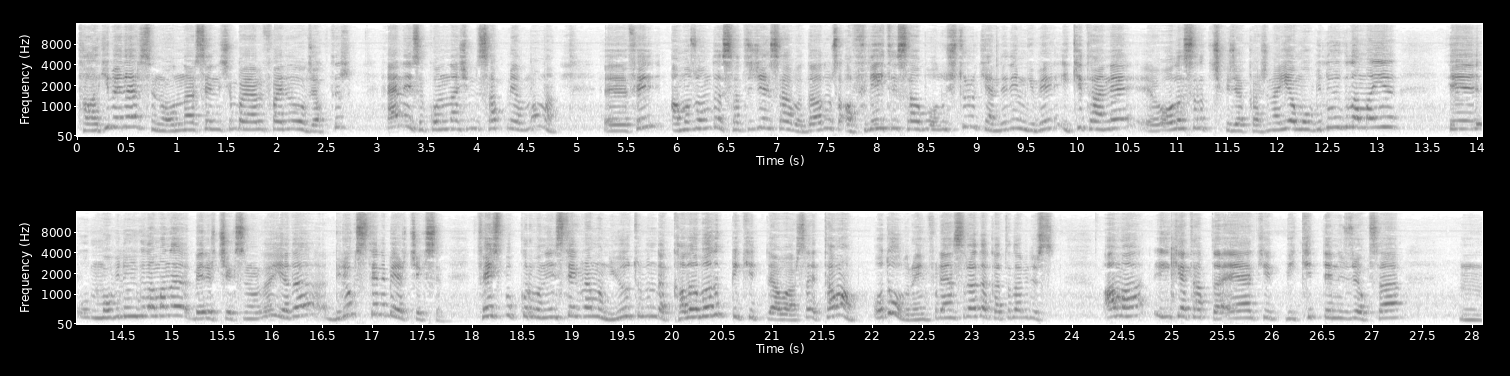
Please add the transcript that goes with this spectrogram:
takip edersin. Onlar senin için bayağı bir faydalı olacaktır. Her neyse konudan şimdi sapmayalım ama e, Amazon'da satıcı hesabı daha doğrusu affiliate hesabı oluştururken dediğim gibi iki tane e, olasılık çıkacak karşına. Ya mobil uygulamayı e, mobil uygulamanı belirteceksin orada ya da blog siteni belirteceksin. Facebook grubun, Instagram'ın, YouTube'un da kalabalık bir kitle varsa e, tamam o da olur. Influencer'a da katılabilirsin. Ama ilk etapta eğer ki bir kitleniz yoksa hmm,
